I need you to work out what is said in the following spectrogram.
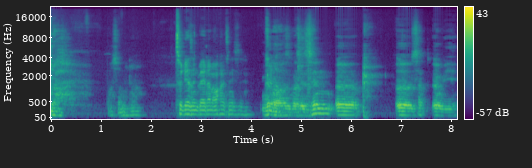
Ja, was soll man da? Zu der sind wir dann auch als nächstes hin. Genau, also was ist hin? Äh, äh, es hat irgendwie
